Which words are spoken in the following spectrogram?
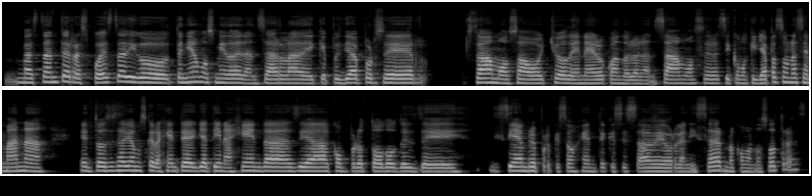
bastante respuesta, digo, teníamos miedo de lanzarla, de que pues ya por ser estábamos a 8 de enero cuando lo lanzamos, era así como que ya pasó una semana, entonces sabíamos que la gente ya tiene agendas, ya compró todo desde diciembre porque son gente que se sabe organizar, no como nosotras.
